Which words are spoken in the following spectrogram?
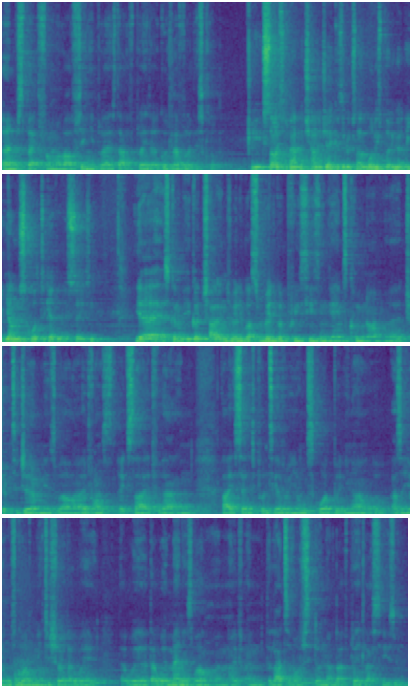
earn respect from a lot of senior players that have played at a good level at this club. Are you excited about the challenge Because it looks like Wally's putting a young squad together this season. Yeah, it's going to be a good challenge. Really, we've got some really good pre-season games coming up. A uh, trip to Germany as well. Everyone's excited for that, and like I said, it's putting together a young squad, but you know, as a young squad, we need to show that we're that we're that we're men as well, and hope, and the lads have obviously done that that have played last season,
